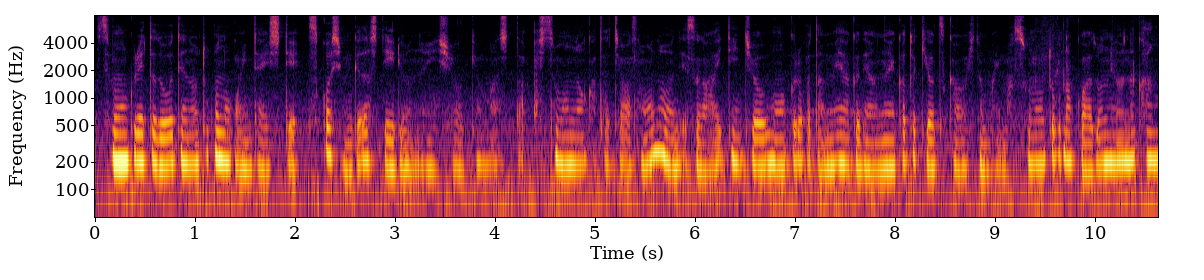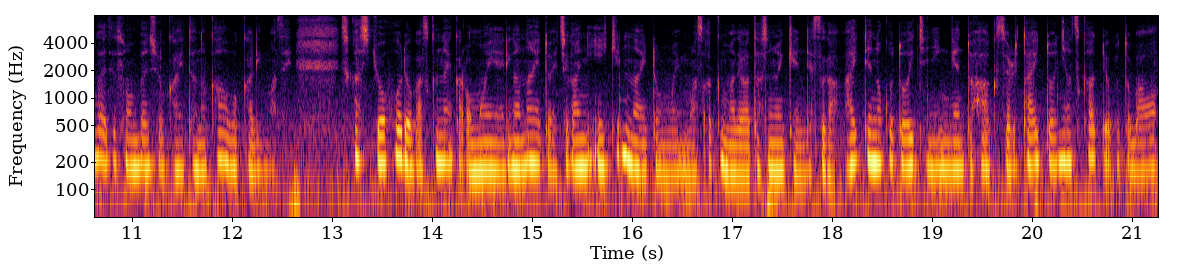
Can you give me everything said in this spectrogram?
質問をくれた童貞の男の子に対して少し見下しているような印象を受けました。質問の形は様々ですが相手に長文を送ることは迷惑ではないかと気を使う人もいます。その男の子はどのような考えでその文章を書いたのかは分かりません。しかし情報量が少ないから思いやりがないとは一概に言い切れないと思います。あくまで私の意見ですが相手のことを一人間と把握する対等に扱うという言葉は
